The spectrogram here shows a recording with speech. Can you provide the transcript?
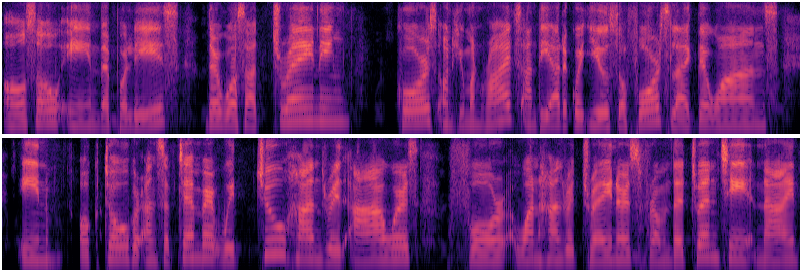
Also in the police, there was a training course on human rights and the adequate use of force like the ones in October and September with 200 hours for 100 trainers from the 29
